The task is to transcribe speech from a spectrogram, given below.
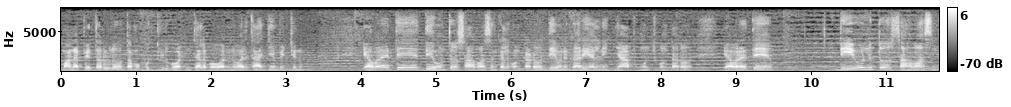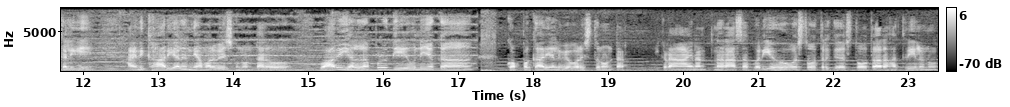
మన పితరులు తమ పుత్రులకు వాటిని తెలపవారని వారికి ఆజ్ఞాపించును. ఎవరైతే దేవునితో సహవాసం కలిగి ఉంటాడో దేవుని కార్యాలని జ్ఞాపకం ఉంచుకుంటారో ఎవరైతే దేవునితో సహవాసం కలిగి ఆయన కార్యాలను నెమరు వేసుకుని ఉంటారో వారు ఎల్లప్పుడూ దేవుని యొక్క గొప్ప కార్యాలను వివరిస్తూ ఉంటారు. ఇక్కడ ఆయన అంటున్నారు ఆసాఫ్ గారు యహోవ స్తోత్ర స్తోతారహ క్రియలను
